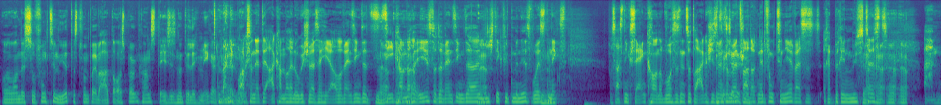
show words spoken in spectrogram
aber wenn das so funktioniert, dass du von privat ausbauen kannst, das ist natürlich mega geil. ich meine, du brauchst ja nicht die A-Kamera logischerweise her, aber wenn es irgendeine Ja, C-Kamera ja, ist oder wenn es irgendein. Mhm. Lichtequipment ist, wo es nichts, was heißt nichts sein kann, wo es nicht so tragisch ist, wenn es einmal zwei. Tage nicht funktioniert, weil du es reparieren müsstest, Ja, ja, ja, Ähm,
